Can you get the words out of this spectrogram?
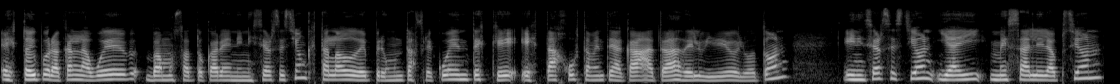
Estoy por acá en la web, vamos a tocar en iniciar sesión, que está al lado de preguntas frecuentes, que está justamente acá atrás del video del botón. Iniciar sesión y ahí me sale la opción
